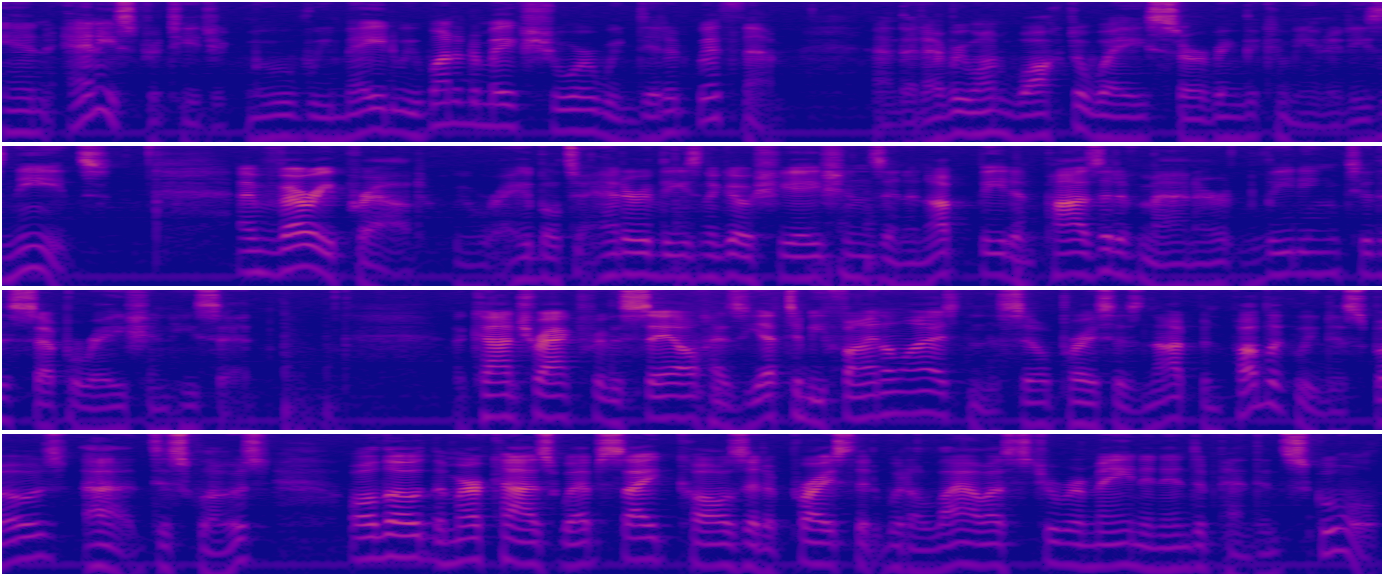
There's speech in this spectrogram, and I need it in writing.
in any strategic move we made, we wanted to make sure we did it with them and that everyone walked away serving the community's needs. I'm very proud we were able to enter these negotiations in an upbeat and positive manner, leading to the separation, he said. A contract for the sale has yet to be finalized, and the sale price has not been publicly disposed, uh, disclosed, although the Merkaz website calls it a price that would allow us to remain an independent school.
